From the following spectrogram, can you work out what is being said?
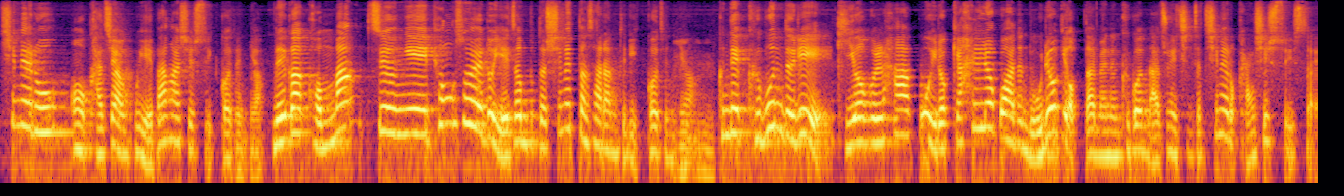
치매로 어, 가지 않고 예방하실 수 있거든요. 내가 건망증이 평소에도 예전부터 심했던 사람들이 있거든요. 음, 음. 근데 그분들이 기억을 하고 이렇게 하려고 하는 노력이 없다면 그건 나중에 진짜 치매로 가실 수 있어요.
